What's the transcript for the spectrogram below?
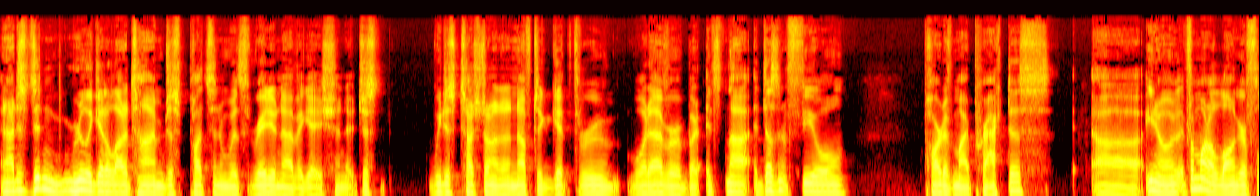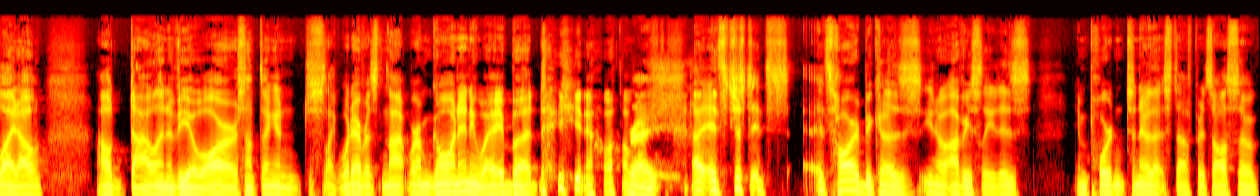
and I just didn't really get a lot of time just putzing with radio navigation. It just we just touched on it enough to get through whatever, but it's not. It doesn't feel part of my practice. Uh, you know, if I'm on a longer flight, I'll I'll dial in a VOR or something and just like whatever. It's not where I'm going anyway, but you know, right? Uh, it's just it's it's hard because you know obviously it is important to know that stuff, but it's also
